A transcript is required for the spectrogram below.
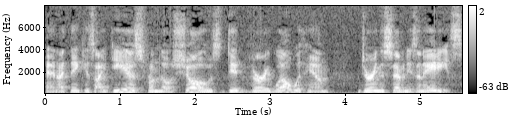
and I think his ideas from those shows did very well with him during the 70s and 80s.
